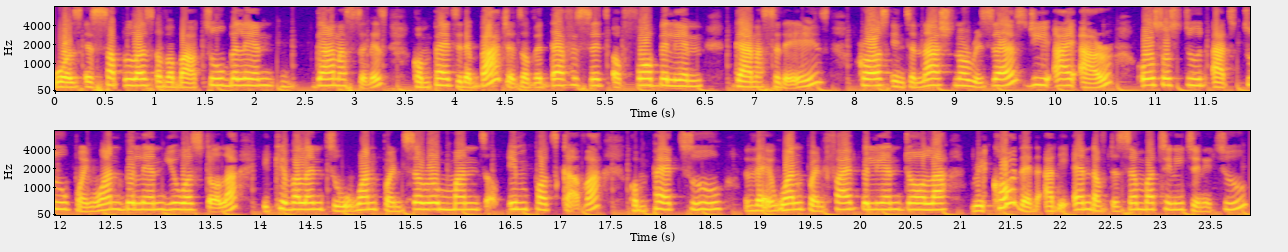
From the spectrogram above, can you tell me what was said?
was a surplus of about 2 billion Ghana cedis compared to the budget of a deficit of 4 billion Ghana cedis. Gross international reserves GIR also stood at 2.1 billion US dollar, equivalent to 1.0 months of imports cover compared to the 1.5 billion dollar recorded at the end of December 2022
